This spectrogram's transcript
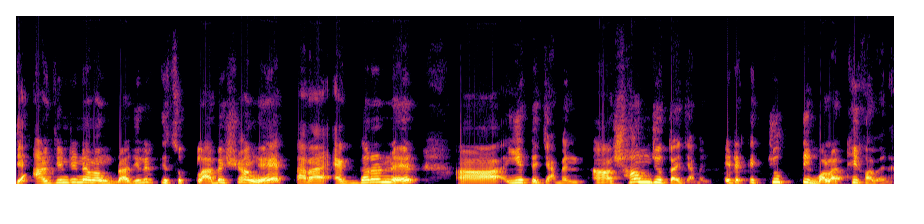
যে আর্জেন্টিনা এবং ব্রাজিলের কিছু ক্লাবের সঙ্গে তারা এক ধরনের ইয়েতে যাবেন সমঝোতায় যাবেন। এটাকে চুক্তি বলা ঠিক হবে না।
